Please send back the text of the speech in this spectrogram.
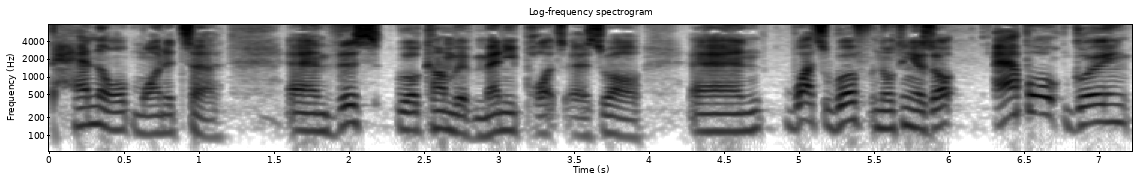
panel monitor. And this will come with many ports as well. And what's worth noting as well, Apple going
